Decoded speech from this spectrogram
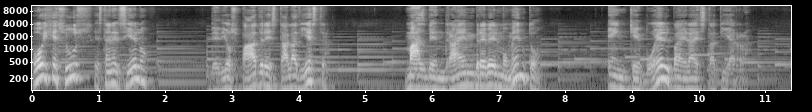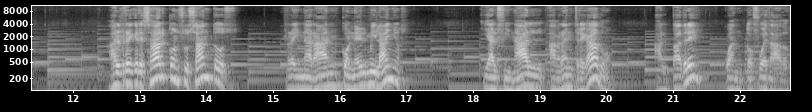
Hoy Jesús está en el cielo, de Dios Padre está la diestra, mas vendrá en breve el momento en que vuelva a esta tierra. Al regresar con sus santos, reinarán con él mil años, y al final habrá entregado al Padre cuanto fue dado.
